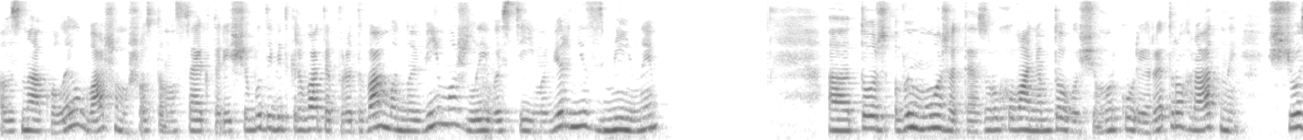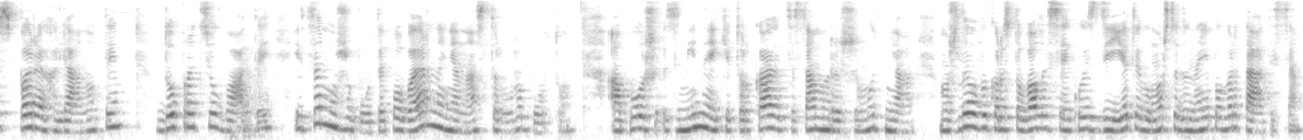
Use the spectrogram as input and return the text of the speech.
в знаку Лев у вашому шостому секторі, що буде відкривати перед вами нові можливості, ймовірні зміни. Тож ви можете з урахуванням того, що Меркурій ретроградний, щось переглянути, допрацювати, і це може бути повернення на стару роботу, або ж зміни, які торкаються саме режиму дня. Можливо, ви користувалися якоюсь дієтою, ви можете до неї повертатися,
